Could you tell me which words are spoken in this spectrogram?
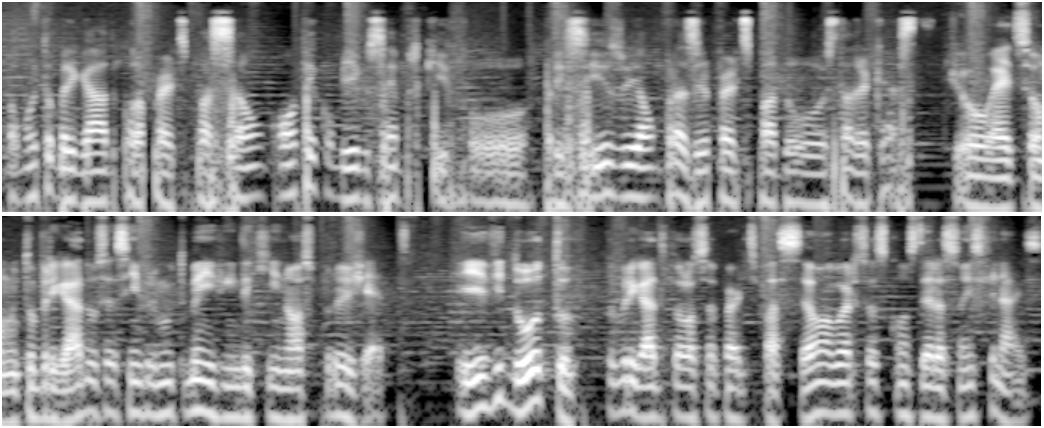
Então, muito obrigado pela participação. Contem comigo sempre que for preciso e é um prazer participar do Standardcast. Joe Edson, muito obrigado. Você é sempre muito bem-vindo aqui em nosso projeto. E muito obrigado pela sua participação. Agora suas considerações finais.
